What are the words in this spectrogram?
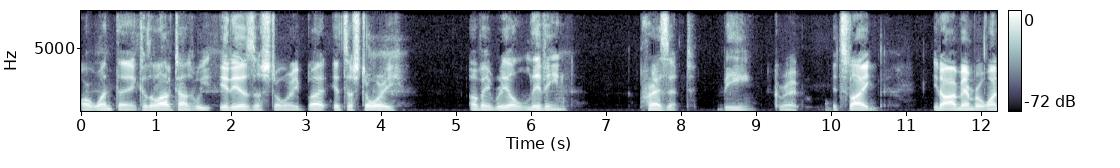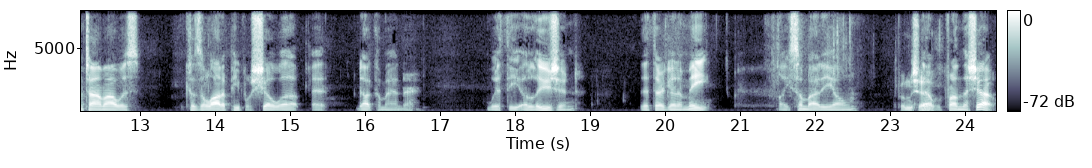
are one thing because a lot of times we it is a story, but it's a story of a real living, present being. correct. It's like, you know, I remember one time I was because a lot of people show up at Duck Commander with the illusion that they're going to meet like somebody on From the show, that, from the show.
